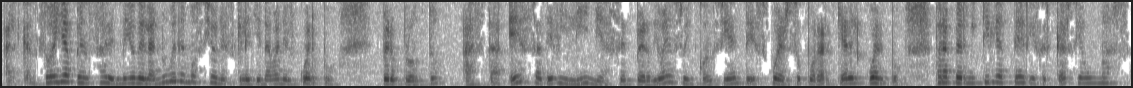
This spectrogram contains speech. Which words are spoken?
Alcanzó ella a pensar en medio de la nube de emociones que le llenaban el cuerpo, pero pronto hasta esa débil línea se perdió en su inconsciente esfuerzo por arquear el cuerpo para permitirle a Terry acercarse aún más.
